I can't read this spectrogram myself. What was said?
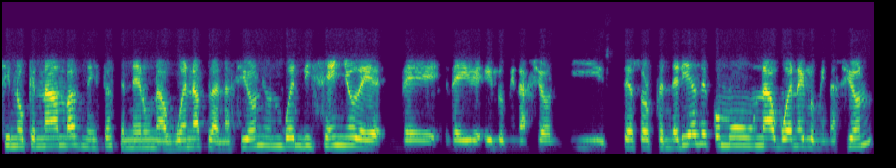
sino que nada más necesitas tener una buena planación y un buen diseño de, de, iluminación. Y te sorprenderías de cómo una buena iluminación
